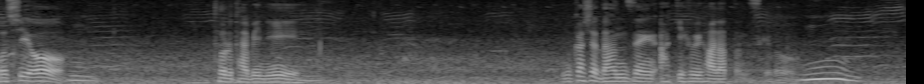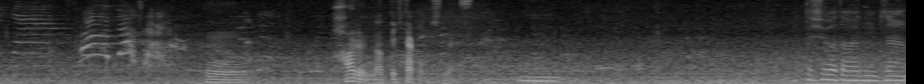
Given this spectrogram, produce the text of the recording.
年をうん。取るたびに昔は断然秋冬派だったんですけど、うん。うん、春になってきたかもしれないですね。私は断然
